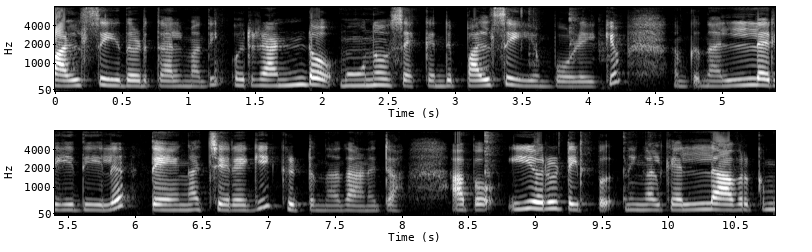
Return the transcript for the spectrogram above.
പൾസ് ചെയ്തെടുത്താൽ മതി. ഒരു രണ്ടോ മൂന്നോ സെക്കൻഡ് പൾസ് ചെയ്യുമ്പോഴേക്കും നമുക്ക് നല്ല രീതിയിൽ തേങ്ങ ചിരകി കിട്ടുന്നതാണ് കേട്ടോ അപ്പോൾ ഈ ഒരു ടിപ്പ് നിങ്ങൾക്ക് എല്ലാവർക്കും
